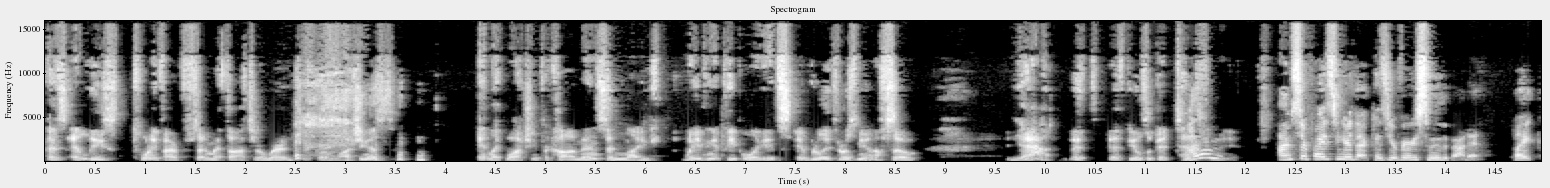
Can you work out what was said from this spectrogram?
that's at least 25 percent of my thoughts are aware that people are watching us and like watching for comments and like waving at people. Like it's it really throws me off. So yeah, it it feels a bit tense for me. I'm surprised to hear that because you're very smooth about it. Like,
